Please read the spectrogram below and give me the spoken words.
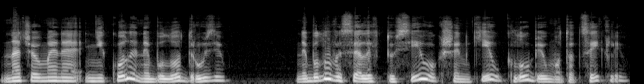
наче в мене ніколи не було друзів, не було веселих тусівок, шинків, клубів, мотоциклів.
